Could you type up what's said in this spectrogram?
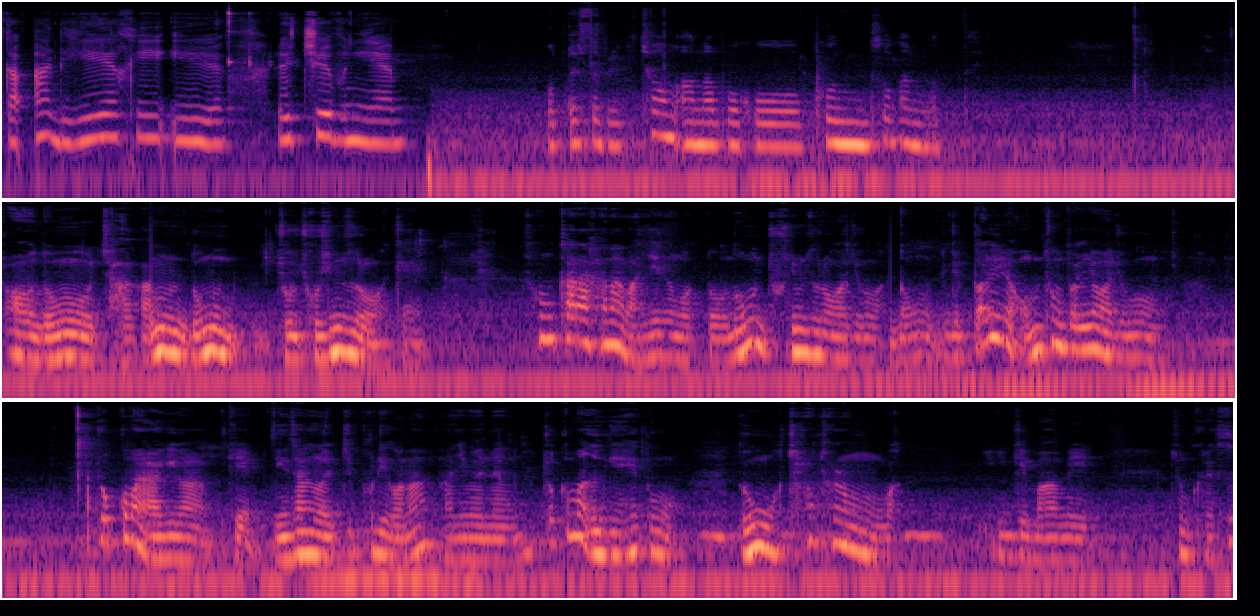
как орехи и лечебные. 어땠어, 브리키? 처음 안아보고 본 소감이 어때? 어 너무 작아 너무, 너무 조, 조심스러워 이렇게 손가락 하나 만지는 것도 너무 조심스러워가지고 막 너무 이게 떨려 엄청 떨려가지고 조그만 아기가 이렇게 인상을 찌푸리거나 아니면은 조그만 응애해도 너무 철렁철렁 막 이게 마음이 좀 그랬어.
